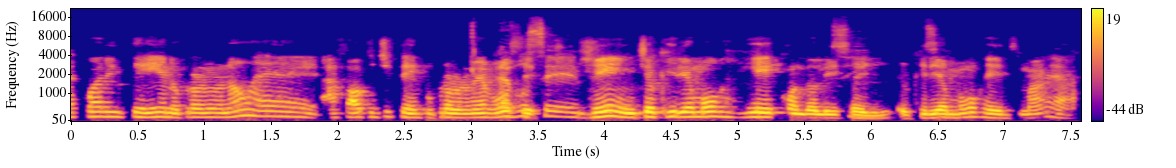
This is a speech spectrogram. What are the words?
a quarentena, o problema não é a falta de tempo, o problema é, é você. você. Gente, eu queria morrer quando eu li Sim. isso aí. Eu queria Sim. morrer, desmaiar.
